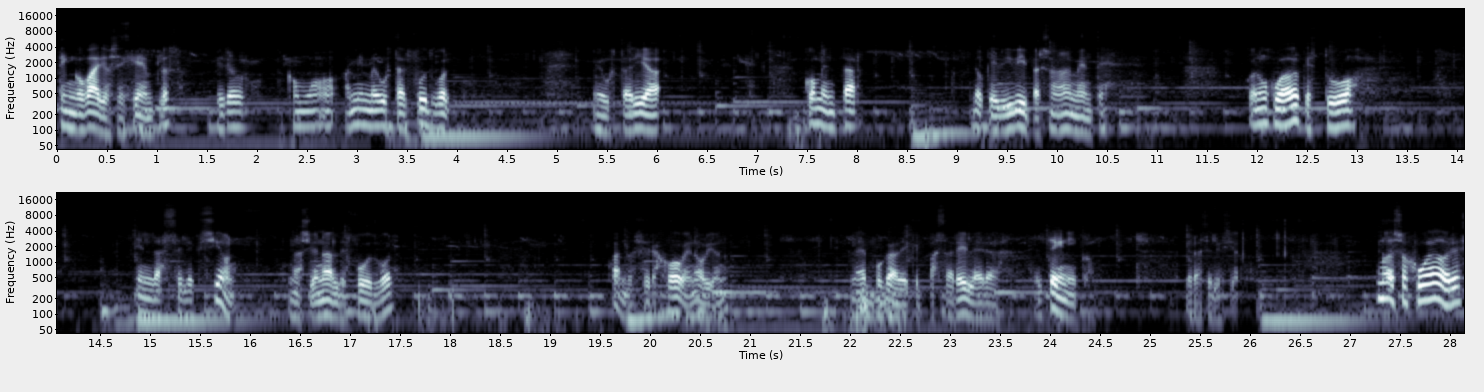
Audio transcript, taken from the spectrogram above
tengo varios ejemplos, pero como a mí me gusta el fútbol, me gustaría comentar lo que viví personalmente con un jugador que estuvo en la selección nacional de fútbol, cuando yo era joven, obvio, ¿no? En la época de que Pasarela era el técnico de la selección. Uno de esos jugadores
